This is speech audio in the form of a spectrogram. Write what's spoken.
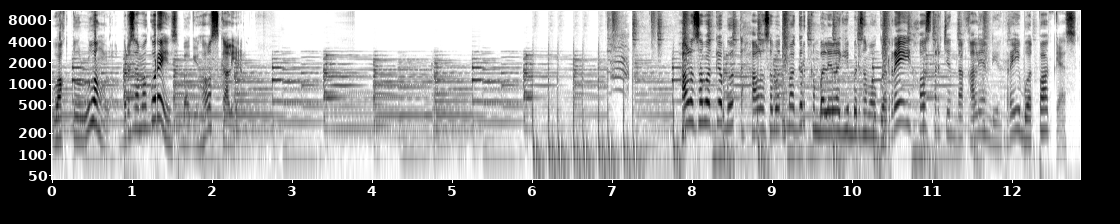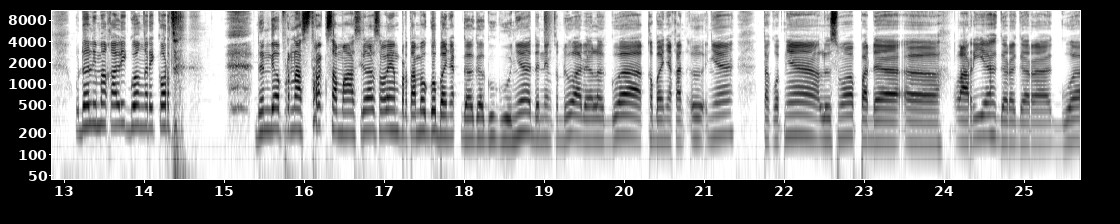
waktu luang lo bersama gue Ray sebagai host kalian. Halo sobat gabut, halo sobat mager, kembali lagi bersama gue Ray, host tercinta kalian di Ray buat podcast. Udah lima kali gue nge-record dan gak pernah struck sama hasilnya soalnya yang pertama gue banyak gagal gugunya dan yang kedua adalah gue kebanyakan e-nya. Takutnya lu semua pada uh, lari ya gara-gara gue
